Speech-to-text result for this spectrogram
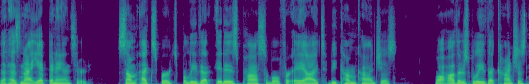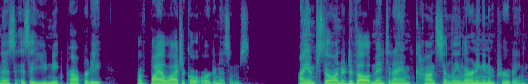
that has not yet been answered. Some experts believe that it is possible for AI to become conscious, while others believe that consciousness is a unique property of biological organisms. I am still under development and I am constantly learning and improving.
